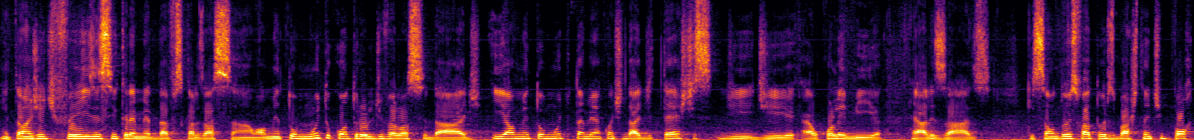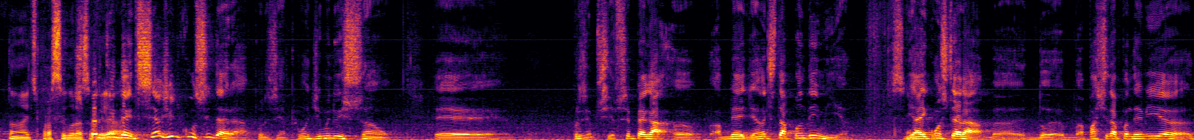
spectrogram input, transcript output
Então a gente fez esse incremento da fiscalização, aumentou muito o controle de velocidade e aumentou muito também a quantidade de testes de, de alcoolemia realizados, que são dois fatores bastante importantes para a segurança viária. se a gente considerar, por exemplo, uma diminuição, é, por exemplo, se você pegar uh, a média antes da pandemia, Sim. e aí considerar do, a partir da pandemia,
